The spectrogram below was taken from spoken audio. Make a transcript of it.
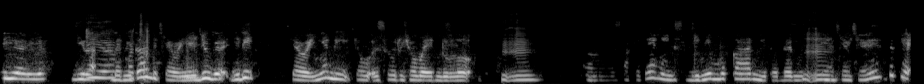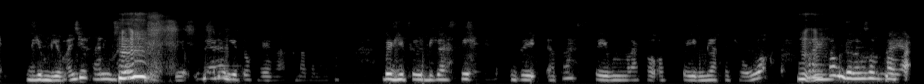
iya iya gila Iya, dan itu ada ceweknya juga jadi ceweknya dicoba suruh cobain dulu Mm-mm. eh, sakitnya yang segini bukan gitu dan Mm-mm. yang cewek-cewek itu kayak diem-diem aja kan kayak, ya udah gitu kayak nggak kenapa-napa begitu dikasih di apa same level of pain-nya ke cowok Mm-mm. mereka udah langsung kayak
